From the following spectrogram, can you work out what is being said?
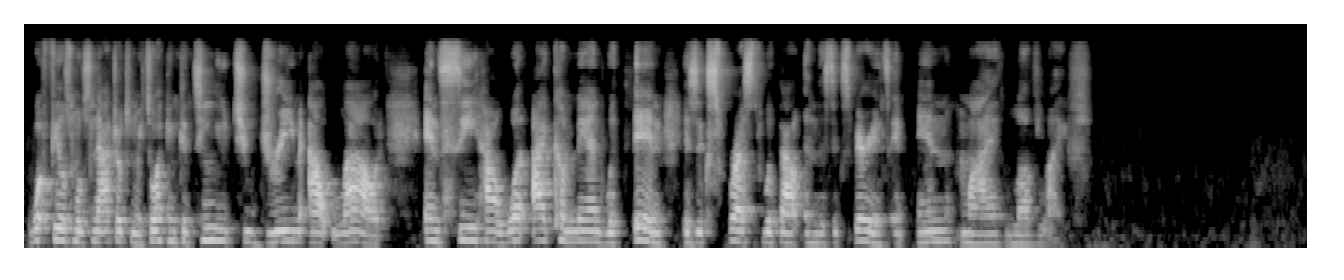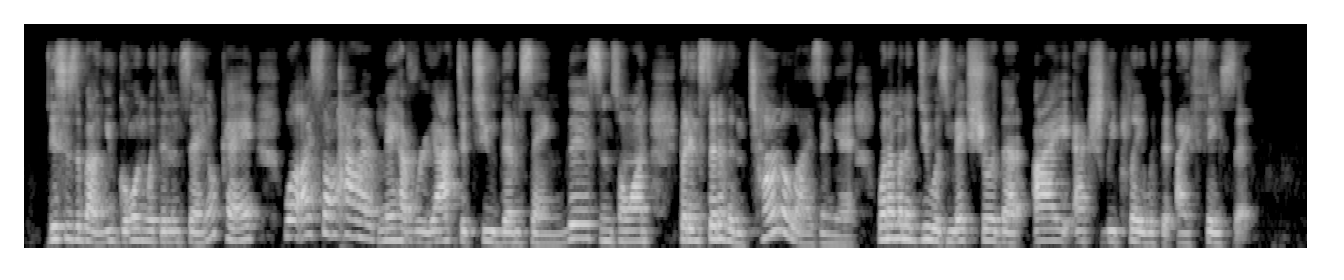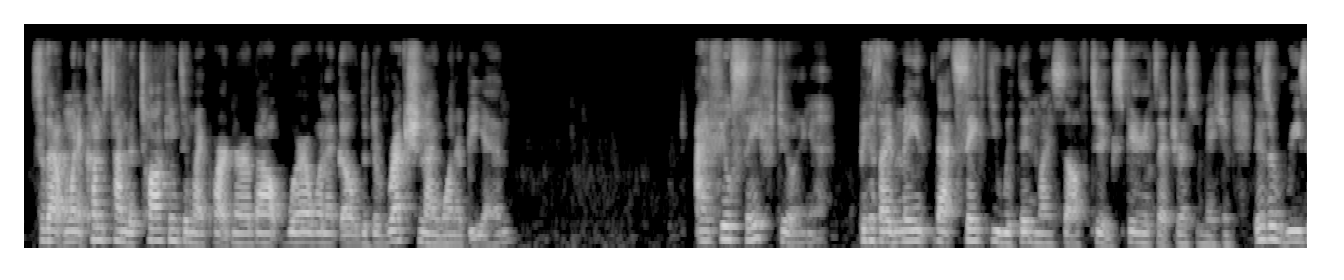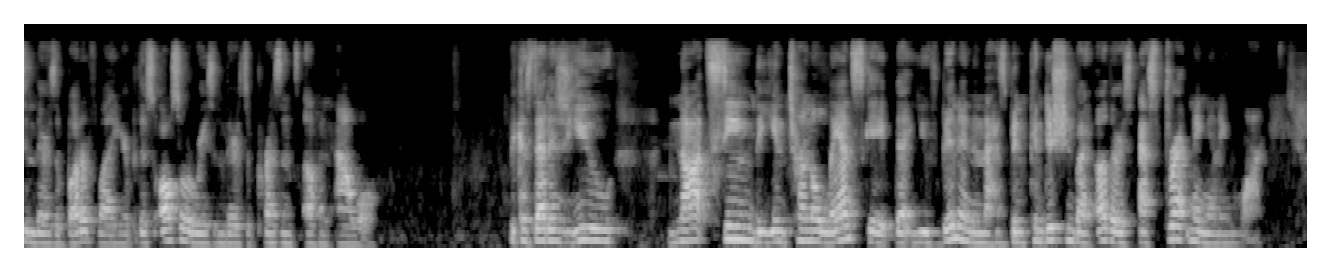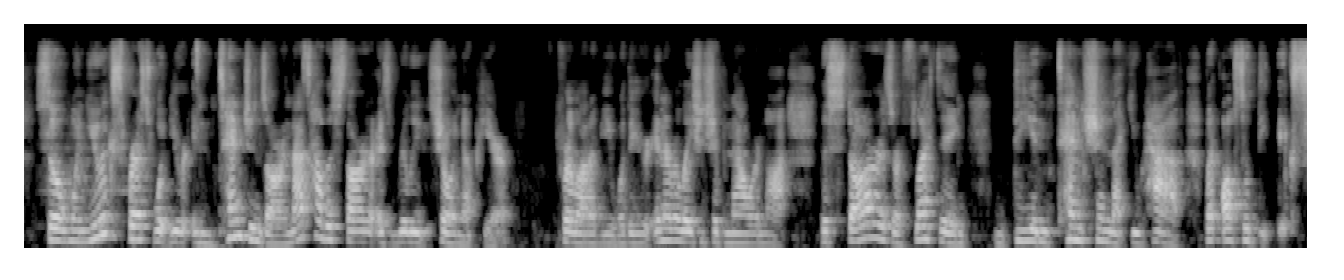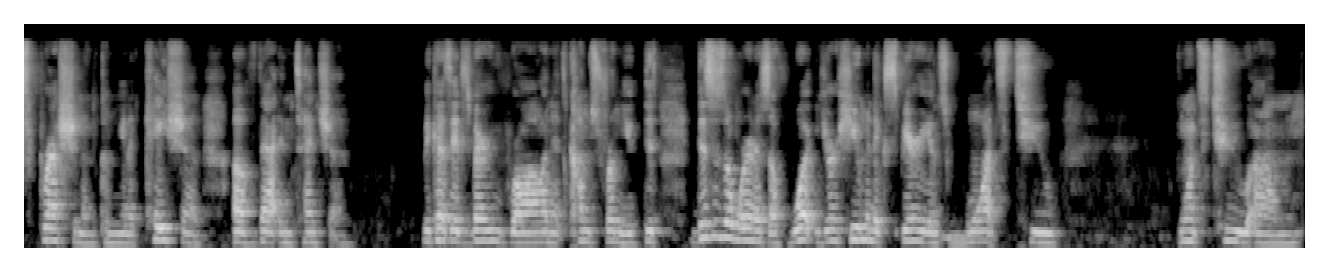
What feels most natural to me, so I can continue to dream out loud and see how what I command within is expressed without in this experience and in my love life. This is about you going within and saying, okay, well, I saw how I may have reacted to them saying this and so on. But instead of internalizing it, what I'm going to do is make sure that I actually play with it. I face it so that when it comes time to talking to my partner about where I want to go, the direction I want to be in, I feel safe doing it because I made that safety within myself to experience that transformation. There's a reason there's a butterfly here, but there's also a reason there's the presence of an owl because that is you not seeing the internal landscape that you've been in and that has been conditioned by others as threatening anymore. So when you express what your intentions are, and that's how the star is really showing up here for a lot of you, whether you're in a relationship now or not, the star is reflecting the intention that you have, but also the expression and communication of that intention because it's very raw and it comes from you. This, this is awareness of what your human experience wants to, wants to, um,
